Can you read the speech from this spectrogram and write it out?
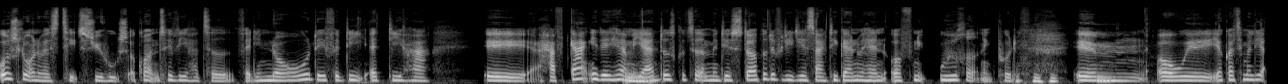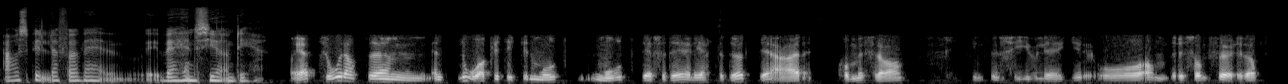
Oslo Universitets sygehus. Og grund til, at vi har taget fat i Norge, det er fordi, at de har øh, haft gang i det her mm. med mhm. hjertedødskriteriet, men de har stoppet det, fordi de har sagt, at de gerne vil have en offentlig udredning på det. øhm, og øh, jeg kan godt tænke mig lige at afspille dig for, hvad, hvad han siger om det her. Og jeg tror, at um, en, noe av kritikken mot, mot DCD, eller hjertedød, det er, kommer fra intensivleger og andre som føler at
